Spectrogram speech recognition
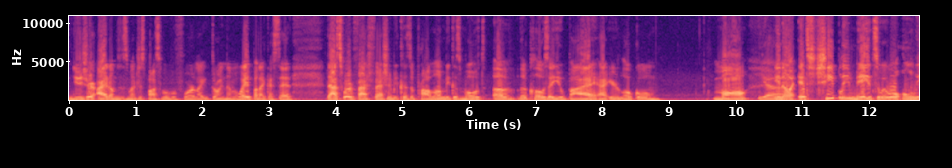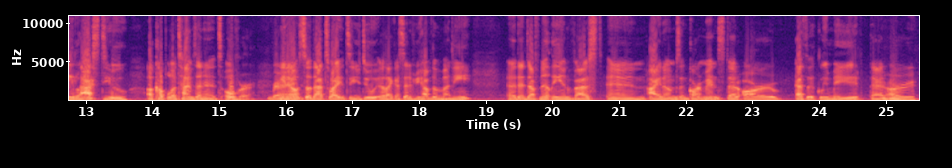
use your items as much as possible before like throwing them away. But like I said, that's where fast fashion becomes a problem because most of the clothes that you buy at your local mall yeah. you know it's cheaply made so it will only last you a couple of times and then it's over right. you know so that's why it's you do like i said if you have the money uh, then definitely invest in items and garments that are ethically made that Mhm. are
